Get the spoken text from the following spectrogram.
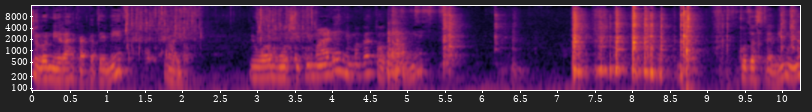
ಚಲೋ ನೀರು ಹಾಕಾಕತ್ತೀನಿ. ನೋಡಿ, ಇವ ಮೂರು ಸಿಟಿ ಮಾಡಿ ನಿಮಗೆ ತೋರಿಸ್ತೀನಿ. ಕುದಿಸ್ತೇನೆ ಇವನ್ನ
